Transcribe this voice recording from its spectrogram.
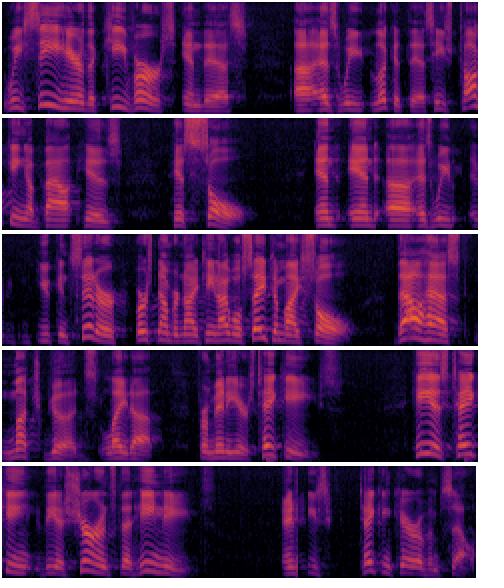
We see here the key verse in this uh, as we look at this. He's talking about his, his soul. And, and uh, as we, you consider verse number 19, I will say to my soul, Thou hast much goods laid up for many years. Take ease. He is taking the assurance that he needs and he's taking care of himself.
